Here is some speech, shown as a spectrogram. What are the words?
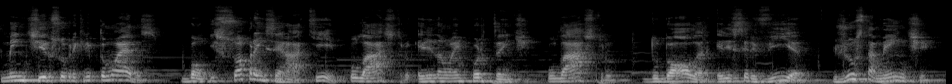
mentir sobre criptomoedas. Bom, e só para encerrar aqui, o lastro ele não é importante. O lastro do dólar ele servia justamente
